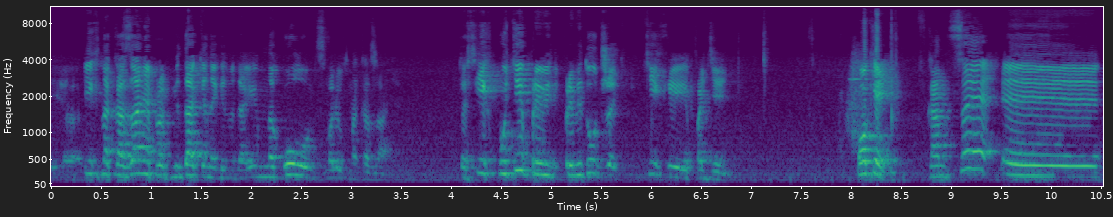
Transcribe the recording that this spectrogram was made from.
э, их наказание, медаки на меда, им на голову свалю наказание. То есть их пути приведут же к их падению. Окей, в конце э,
